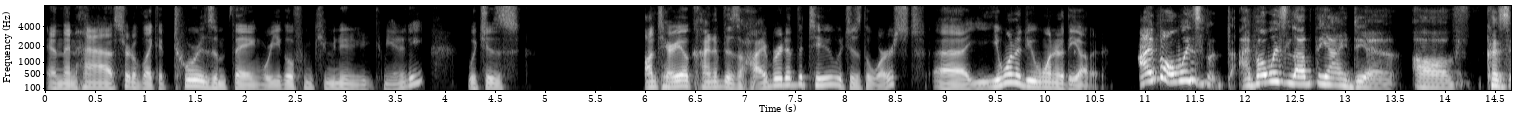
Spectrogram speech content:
and then have sort of like a tourism thing where you go from community to community, which is Ontario kind of does a hybrid of the two, which is the worst. Uh, you want to do one or the other. I've always I've always loved the idea of because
